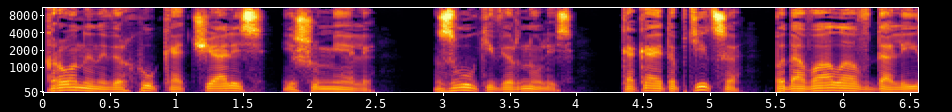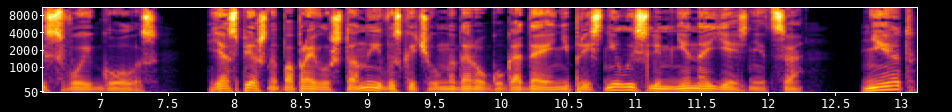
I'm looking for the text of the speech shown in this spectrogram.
Кроны наверху качались и шумели. Звуки вернулись. Какая-то птица подавала вдали свой голос. Я спешно поправил штаны и выскочил на дорогу, гадая, не приснилась ли мне наездница. Нет,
